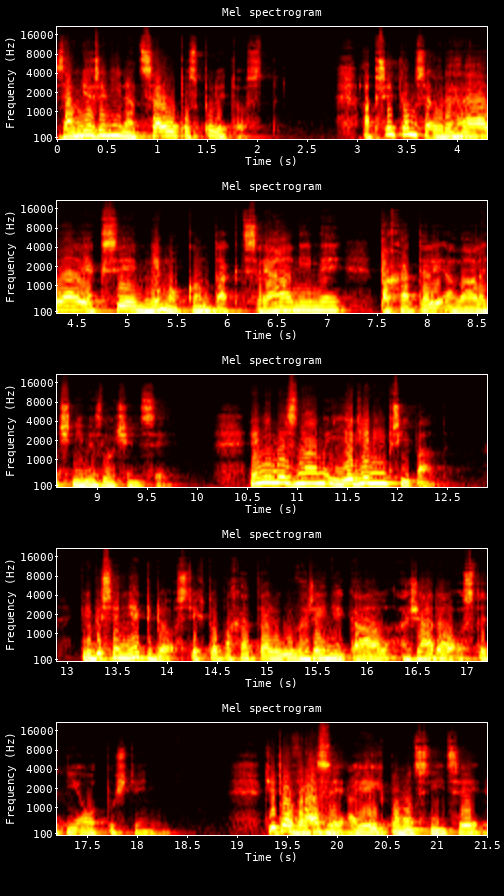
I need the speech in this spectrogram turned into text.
zaměřený na celou pospolitost. A přitom se odehrával jaksi mimo kontakt s reálnými pachateli a válečnými zločinci. Není mi znám jediný případ, kdyby se někdo z těchto pachatelů veřejně kál a žádal ostatní o odpuštění. Tito vrazy a jejich pomocníci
